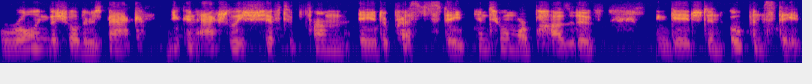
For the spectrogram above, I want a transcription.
rolling the shoulders back, you can actually shift from a depressed state into a more positive, engaged, and open state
